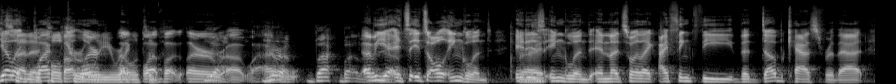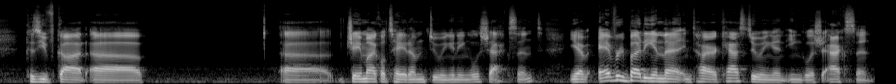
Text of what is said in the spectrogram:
Yeah, It's like Black Butler, culturally like. Black Butler. yeah, uh, Europe, Black Butler. I mean, yeah, it's it's all England. It is Right. England, and that's why like I think the the dub cast for that because you've got uh, uh, J. Michael Tatum doing an English accent. You have everybody in that entire cast doing an English accent,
